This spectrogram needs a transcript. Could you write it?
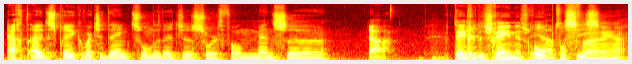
echt uit te spreken wat je denkt. Zonder dat je een soort van mensen... ja, Tegen de schenen schopt. Ja. Of, uh, ja.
